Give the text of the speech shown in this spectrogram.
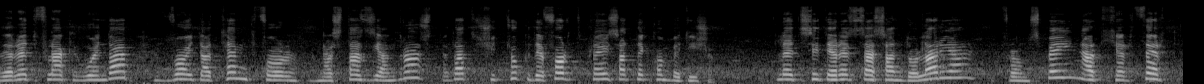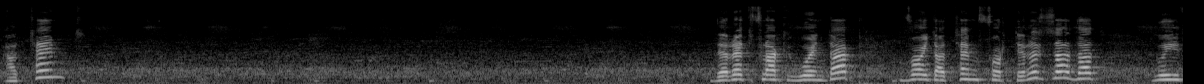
The red flag went up, void attempt for Nastassia Androst that she took the fourth place at the competition. Let's see Teresa Santolaria from Spain at her third attempt. The red flag went up, void attempt for Teresa that with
